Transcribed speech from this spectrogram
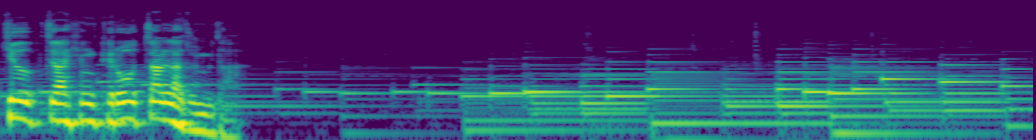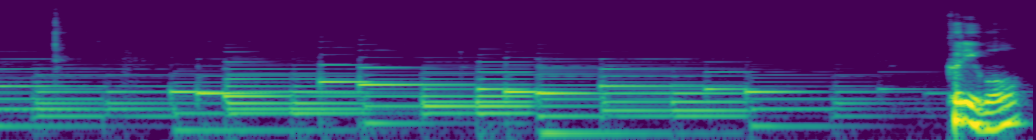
기역자 형태로 잘라줍니다. 그리고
